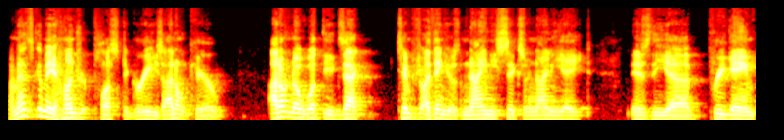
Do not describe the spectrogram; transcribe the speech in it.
I mean, it's going to be 100 plus degrees. I don't care. I don't know what the exact temperature. I think it was 96 or 98 is the uh, pregame.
